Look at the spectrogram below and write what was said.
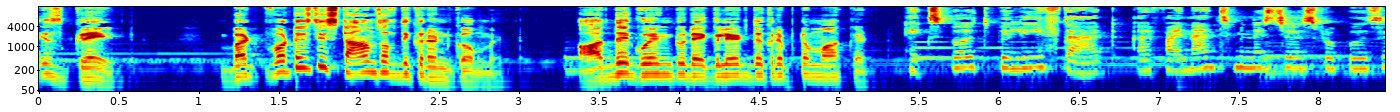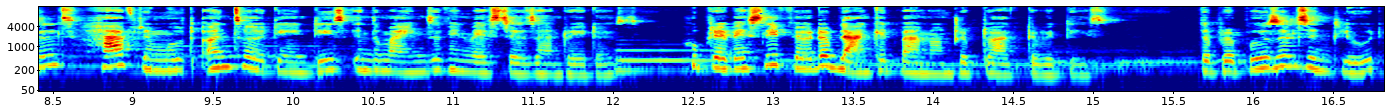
is great. But what is the stance of the current government? Are they going to regulate the crypto market? Experts believe that our finance minister's proposals have removed uncertainties in the minds of investors and traders, who previously feared a blanket ban on crypto activities. The proposals include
